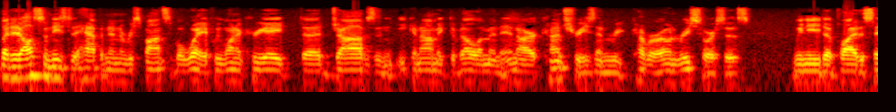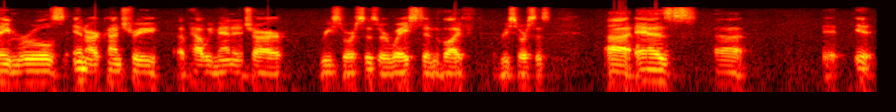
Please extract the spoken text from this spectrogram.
But it also needs to happen in a responsible way. If we want to create uh, jobs and economic development in our countries and recover our own resources, we need to apply the same rules in our country of how we manage our resources or waste of life resources uh, as uh, it,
